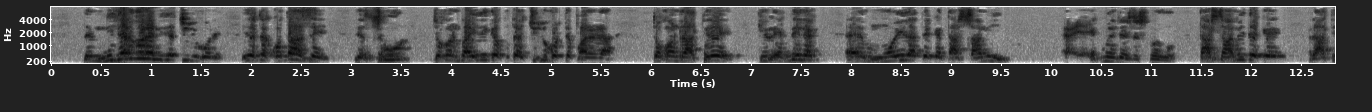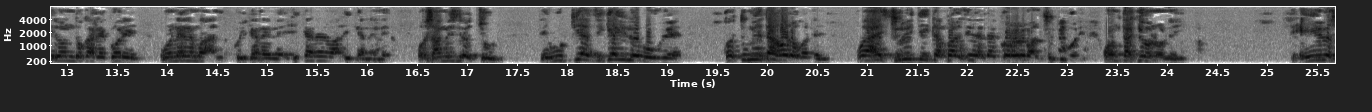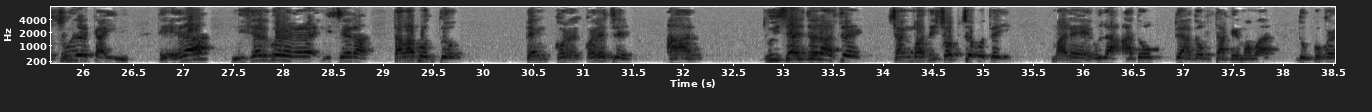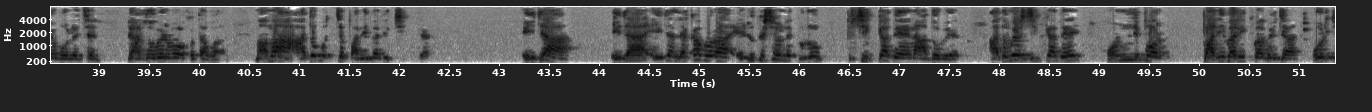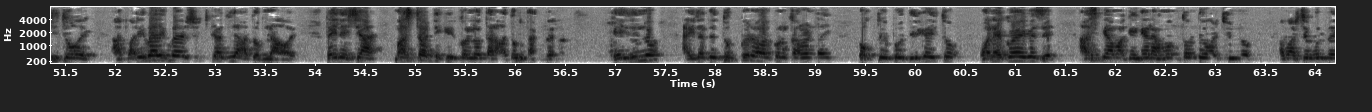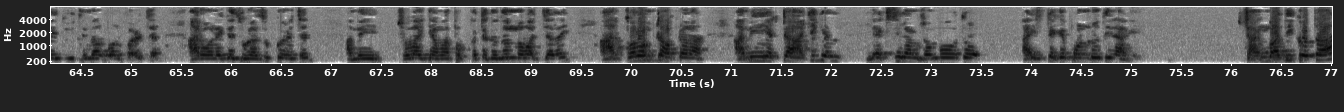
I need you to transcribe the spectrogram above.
নিজের করে নিজে চুরি করে। একটা কথা আছে যে সুর যখন বাইরে গিয়ে কোথায় চুরি করতে পারে না, তখন রাত্রে একদিন এক মহিলা থেকে তার স্বামী এক মিনিটে শেষ করব। তার স্বামী থেকে রাতের অন্ধকারে করে ওনের মাল ওইখানে নেই এইখানের মাল এইখানে নেই ও স্বামী ছিল চুর। উঠিয়া জিগাইলো বউরে তুমি এটা করো কেন ও আই চুরি দিতাম পারছি না ঘরের মাল চুরি করি। অন্তা কি হলো নেই। এই হলো চুরের কাহিনী। এরা নিজের এরা নিজেরা তালাবদ্ধ ব্যাংক করে করেছে। আর দুই চারজন আছে সাংবাদিক সব জগতেই মানে এগুলা আদব বেআদব থাকে মামা দুঃখ করে বলেছেন। বেআদবের কথা বল। মামা, আদব হচ্ছে পারিবারিক শিক্ষা। এইটা এটা এটা লেখাপড়া এডুকেশনে কোনো শিক্ষা দেয় না আদবের। আদবের শিক্ষা দেয় অনলি ফর পারিবারিক ভাবে যা অর্জিত হয় আর পারিবারিক ভাবে শিক্ষা যদি আদব না হয়, তাইলে সে মাস্টার ডিগ্রি করলেও তার আদব থাকবে না। এই জন্য এটাতে দুঃখ করে হওয়ার কোনো কারণ নাই। বক্তব্য দীর্ঘায়িত, অনেক হয়ে গেছে। আজকে আমাকে এখানে আমন্ত্রণ দেওয়ার জন্য আমার সে বলবে দুই তিনবার ফোন করেছেন আর অনেকে যোগাযোগ করেছেন। আমি সবাইকে আমার পক্ষ থেকে ধন্যবাদ জানাই। আর কলমটা আপনারা, আমি একটা আর্টিকেল লেখছিলাম সম্ভবত আজ থেকে পনেরো দিন আগে। সাংবাদিকতা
